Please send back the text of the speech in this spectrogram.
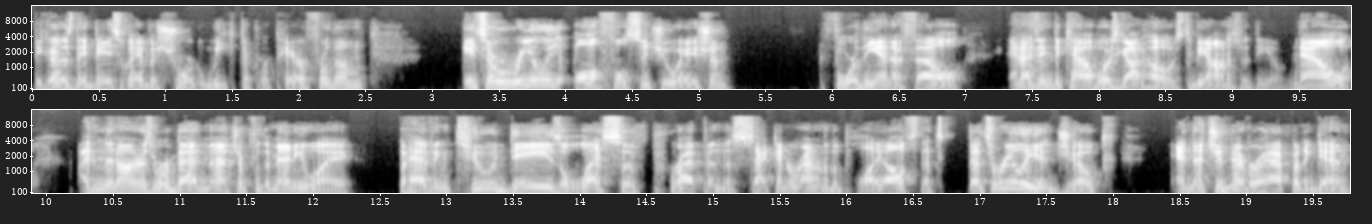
because they basically have a short week to prepare for them. It's a really awful situation for the NFL. And I think the Cowboys got hosed, to be honest with you. Now, I think the Niners were a bad matchup for them anyway, but having two days less of prep in the second round of the playoffs, that's that's really a joke. And that should never happen again.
